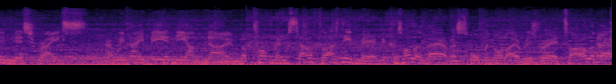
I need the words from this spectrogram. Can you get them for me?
in this race, and we may be in the unknown, but Problem himself, though, hasn't he, Mir? Because Oliveira's swarming all over his rear tyre. Here Oliveira's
